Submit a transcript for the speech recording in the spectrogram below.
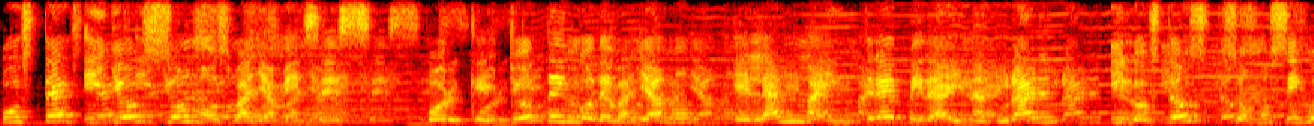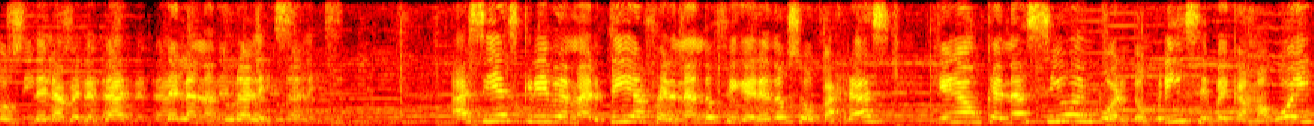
Usted y yo somos bayameses, porque yo tengo de Bayamo el alma intrépida y natural, y los dos somos hijos de la verdad de la naturaleza. Así escribe Martía Fernando Figueredo Socarrás, quien aunque nació en Puerto Príncipe, Camagüey,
